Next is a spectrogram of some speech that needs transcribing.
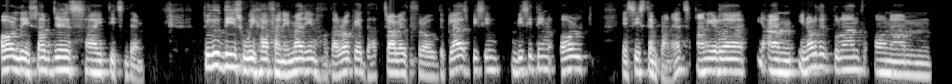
all the subjects I teach them. To do this, we have an imagine of the rocket that travels through the class, visiting, visiting all system planets and in order, and in order to land on um,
